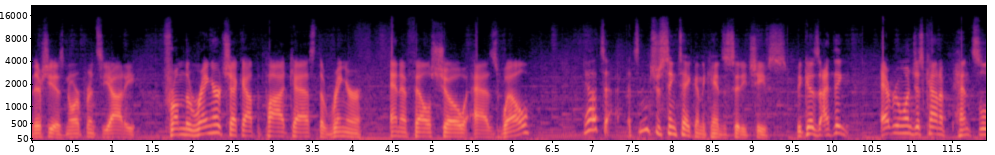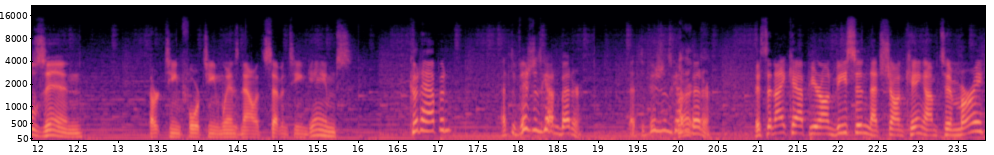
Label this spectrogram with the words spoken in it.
There she is, Nora Princiotti from The Ringer. Check out the podcast, The Ringer NFL show as well. Yeah, that's, that's an interesting take on the Kansas City Chiefs because I think everyone just kind of pencils in 13, 14 wins now with 17 games. Could happen. That division's gotten better. That division's gotten right. better. It's the nightcap here on VSIN. That's Sean King. I'm Tim Murray.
